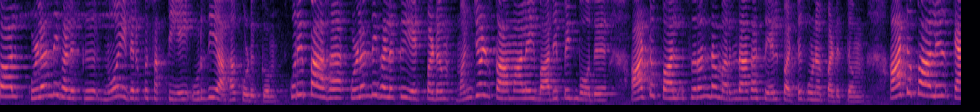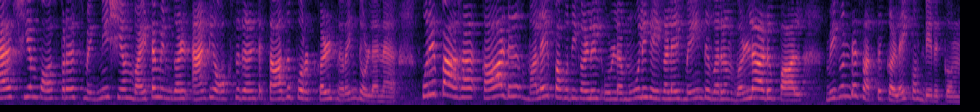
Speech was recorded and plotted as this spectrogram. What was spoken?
ஆட்டுப்பால் குழந்தைகளுக்கு நோய் எதிர்ப்பு சக்தியை உறுதியாக கொடுக்கும். குறிப்பாக குழந்தைகளுக்கு ஏற்படும் மஞ்சள் காமாலை பாதிப்பின் போது ஆட்டுப்பால் சிறந்த மருந்தாக செயல்பட்டு குணப்படுத்தும். ஆட்டுப்பாலில் கால்சியம் பாஸ்பரஸ் மெக்னீசியம் வைட்டமின்கள் ஆன்டி ஆக்சிடென்ட் தாது பொருட்கள் நிறைந்துள்ளன. குறிப்பாக காடு மலைப்பகுதிகளில் உள்ள மூலிகைகளை மேய்ந்து வரும் வெள்ளாடு பால் மிகுந்த சத்துக்களை கொண்டிருக்கும்.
